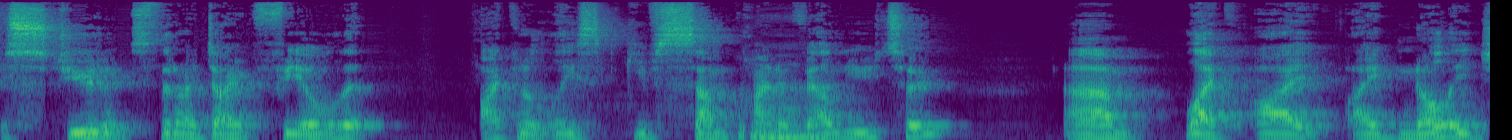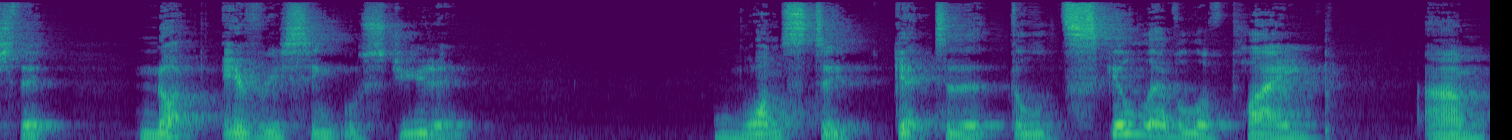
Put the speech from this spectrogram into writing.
students that I don't feel that I could at least give some kind of value to. Um, like I, I acknowledge that not every single student wants to get to the, the skill level of play um,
